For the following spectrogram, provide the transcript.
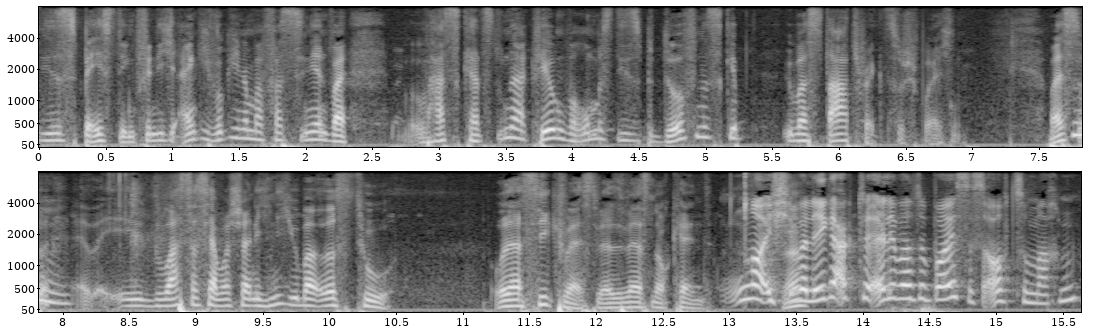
dieses Space-Ding finde ich eigentlich wirklich nochmal faszinierend, weil hast, kannst du eine Erklärung, warum es dieses Bedürfnis gibt, über Star Trek zu sprechen? Weißt hm. du, äh, du hast das ja wahrscheinlich nicht über Earth 2 oder Sequest, wer es noch kennt. Oh, ich ja? überlege aktuell über The Boys das auch zu machen.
